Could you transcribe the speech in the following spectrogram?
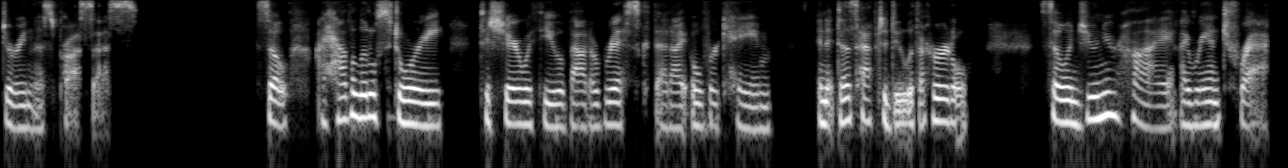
during this process? So, I have a little story to share with you about a risk that I overcame, and it does have to do with a hurdle. So, in junior high, I ran track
